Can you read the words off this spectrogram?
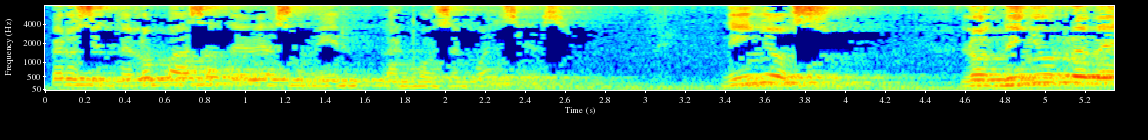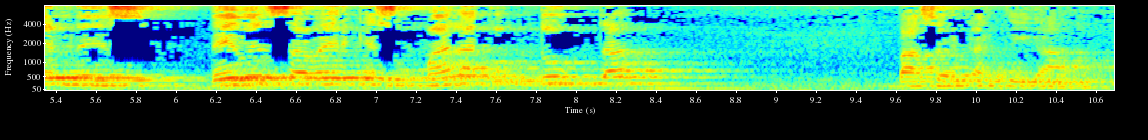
Pero si usted lo pasa, debe asumir las consecuencias. Niños, los niños rebeldes deben saber que su mala conducta va a ser castigada.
